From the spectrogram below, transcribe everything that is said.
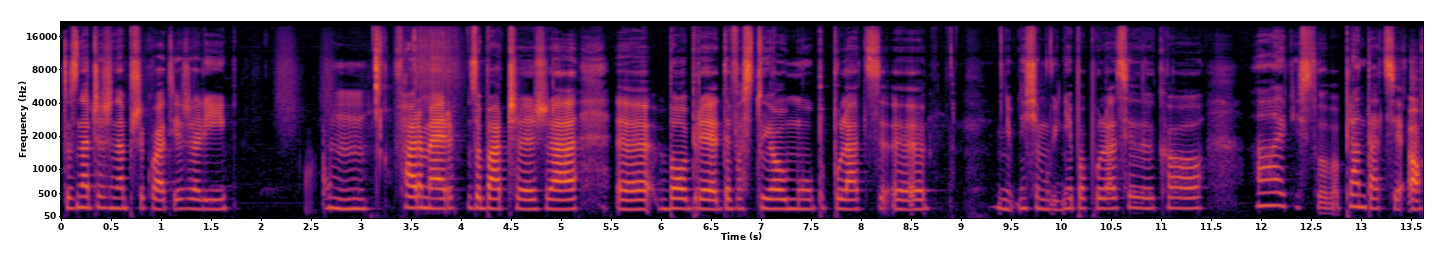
To znaczy, że na przykład, jeżeli mm, farmer zobaczy, że y, bobry dewastują mu populację, y, nie, nie się mówi nie populację, tylko a, jakieś słowo. Plantacje. O,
